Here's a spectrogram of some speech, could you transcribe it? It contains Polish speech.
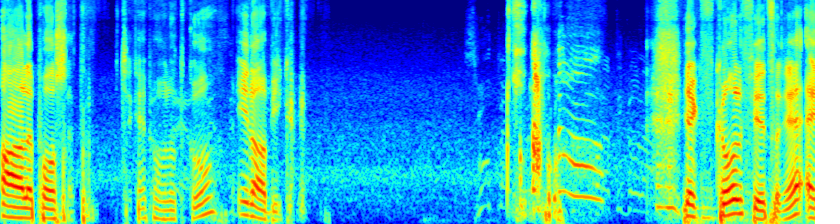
Ale poszedł. Czekaj powolutku. I lobik. Jak w golfie, co nie? Ej.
